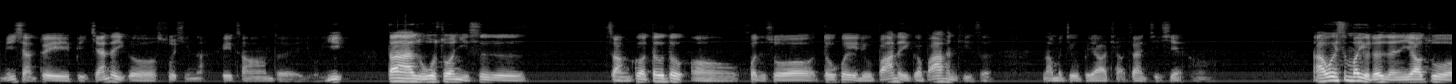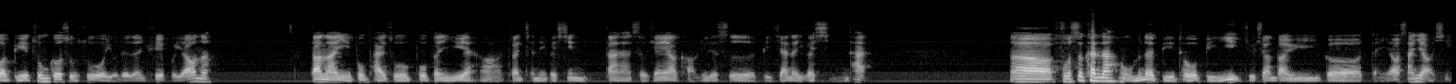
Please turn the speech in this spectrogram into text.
明显对鼻尖的一个塑形呢，非常的有益。当然，如果说你是长个痘痘，嗯，或者说都会留疤的一个疤痕体质，那么就不要挑战极限啊。啊为什么有的人要做鼻中隔手术，有的人却不要呢？当然也不排除部分医院啊赚钱的一个心理，当然首先要考虑的是鼻尖的一个形态。那俯视看呢，我们的鼻头鼻翼就相当于一个等腰三角形，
